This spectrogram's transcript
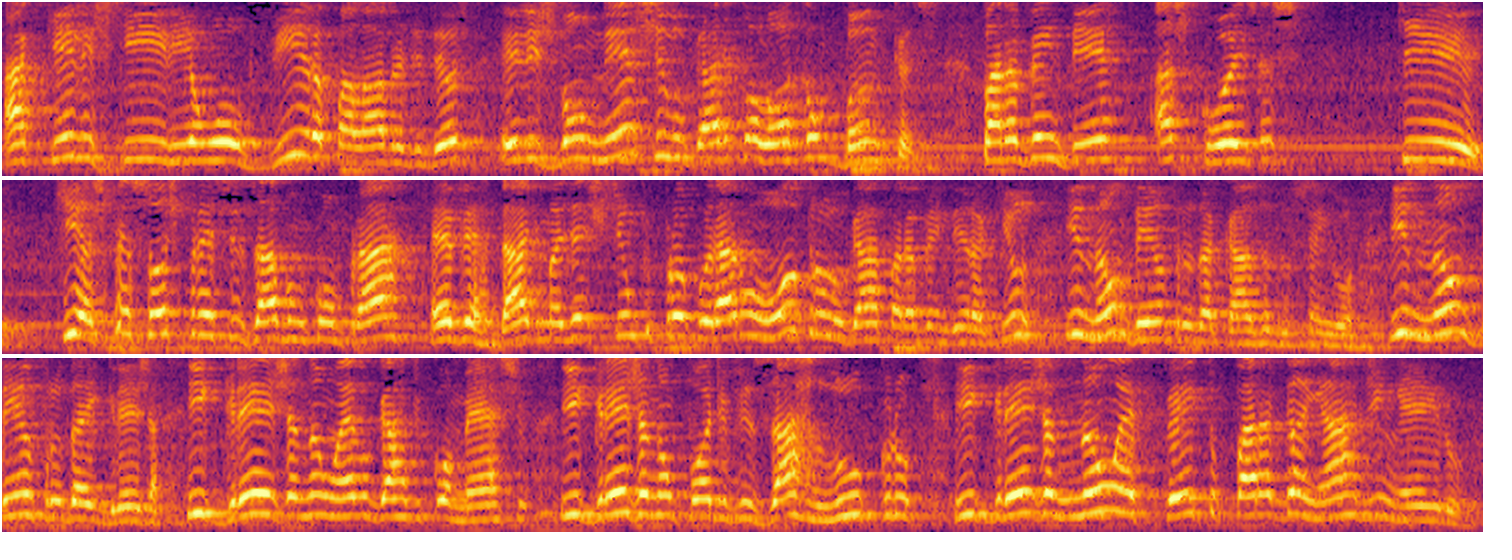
aqueles que iriam ouvir a palavra de Deus, eles vão nesse lugar e colocam bancas para vender as coisas que, que as pessoas precisavam comprar, é verdade, mas eles tinham que procurar um outro lugar para vender aquilo e não dentro da casa do Senhor, e não dentro da igreja. Igreja não é lugar de comércio, igreja não pode visar lucro, igreja não é feito para ganhar dinheiro.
